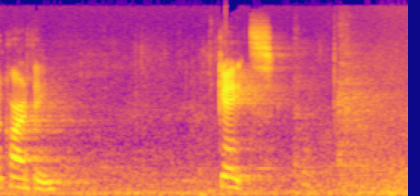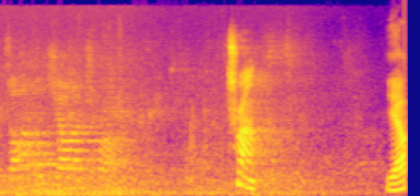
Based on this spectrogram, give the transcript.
McCarthy. Gates. Donald John Trump. Trump. Já,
